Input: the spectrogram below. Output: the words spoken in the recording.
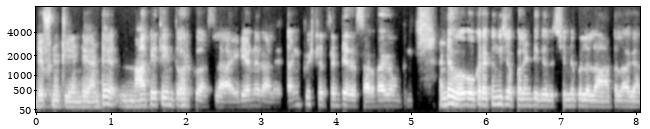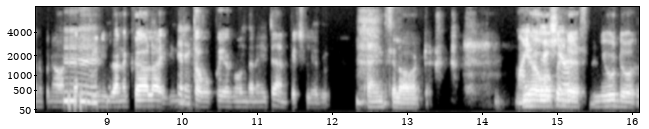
డెఫినెట్లీ అండి. అంటే నాకైతే ఇంతవరకు అసలు ఐడియానే రాలేదు. టంగ్ ట్విస్టర్స్ అంటే ఏదో సరదాగా ఉంటుంది. అంటే ఒక రకంగా చెప్పాలంటే ఇది చిన్నపిల్లల ఆటలాగా అనుకునేవాడిని. దీని వెనకాల ఇంత ఉపయోగం ఉందని అయితే అనిపించలేదు. Thanks lot open new door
